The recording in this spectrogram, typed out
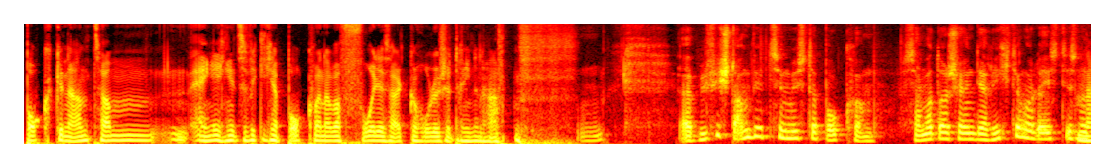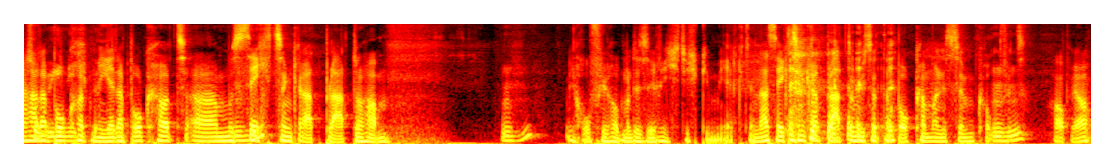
Bock genannt haben, eigentlich nicht so wirklich ein Bock waren, aber voll das Alkoholische drinnen hatten. Äh, wie viel Stammwürze müsste der Bock haben? Sind wir da schon in der Richtung oder ist das noch Na, zu der wenig? Bock hat mehr, der Bock hat, äh, muss 16 Grad Plato haben. Mhm. Ich hoffe, ich habe mir das eh richtig gemerkt. Na, 16 Grad Plato müsste der Bock haben, wenn ich es so im Kopf Mhm. jetzt habe, ja.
